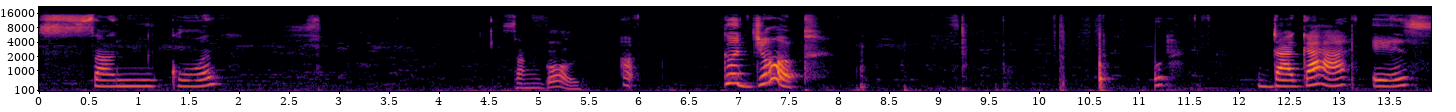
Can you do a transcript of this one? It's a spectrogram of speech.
Sangon? Sanggol. Ah, good job. Daga is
